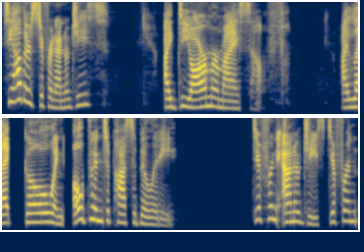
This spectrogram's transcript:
See how there's different energies? I de armor myself. I let go and open to possibility. Different energies, different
